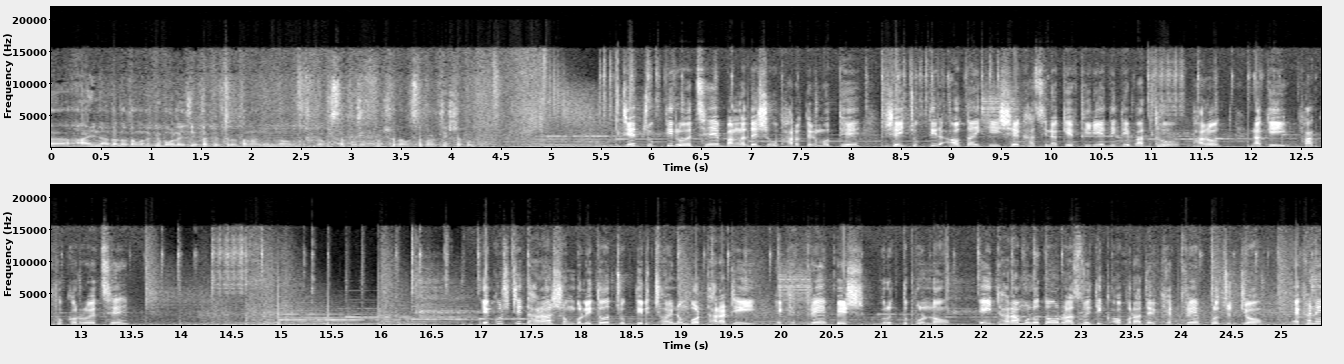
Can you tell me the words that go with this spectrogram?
আইন আদালত আমাদেরকে বলে যে তাকে ফেরত আনার জন্য ব্যবস্থা করব আমরা সেটা ব্যবস্থা করার চেষ্টা করব। যে চুক্তি রয়েছে বাংলাদেশ ও ভারতের মধ্যে, সেই চুক্তির আওতায় কি শেখ হাসিনাকে ফিরিয়ে দিতে বাধ্য ভারত, নাকি ফাঁক ফাঁকফোকর রয়েছে? একুশটি ধারা সংবলিত চুক্তির ছয় নম্বর ধারাটি এক্ষেত্রে বেশ গুরুত্বপূর্ণ। এই ধারা মূলত রাজনৈতিক অপরাধের ক্ষেত্রে প্রযোজ্য। এখানে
